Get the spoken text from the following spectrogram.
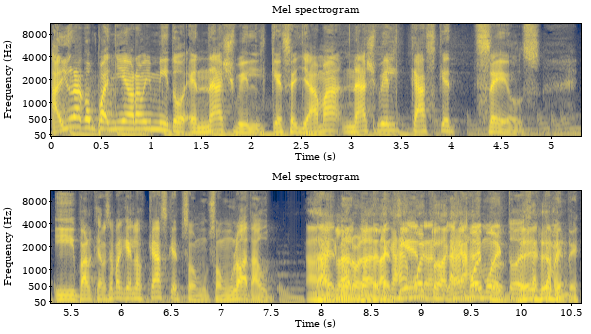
hay una compañía ahora mismito en Nashville que se llama Nashville Casket Sales. Y para el que no sepan que los caskets son, son los ataúd. Claro, la- caja de muertos, la caja de muertos. exactamente.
